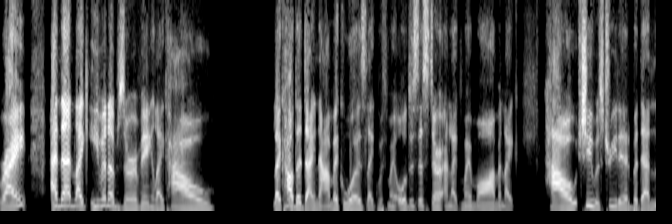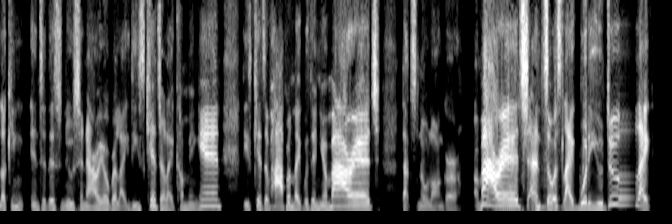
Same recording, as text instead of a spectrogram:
right and then like even observing like how like how the dynamic was like with my older sister and like my mom and like how she was treated but then looking into this new scenario where like these kids are like coming in these kids have happened like within your marriage that's no longer a marriage and so mm-hmm. it's like what do you do like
